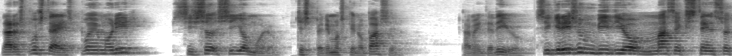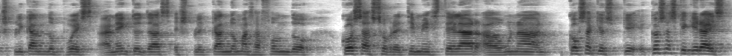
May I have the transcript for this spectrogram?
la respuesta es, ¿puede morir? Si, yo muero, que esperemos que no pase, también te digo. Si queréis un vídeo más extenso explicando pues anécdotas, explicando más a fondo cosas sobre Team Stellar, alguna cosa que, os, cosas que queráis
